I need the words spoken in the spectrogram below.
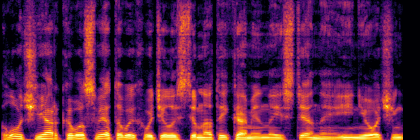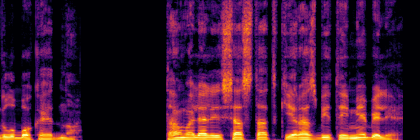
Луч яркого света выхватил из темноты каменные стены и не очень глубокое дно. Там валялись остатки разбитой мебели,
